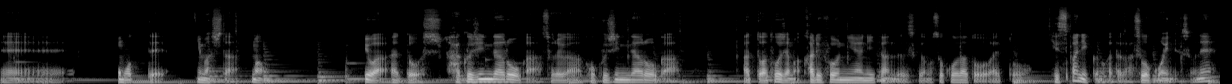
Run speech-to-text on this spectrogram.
えー、思っていました。まあ、要は、えっと、白人であろうが、それが黒人であろうが、あとは当時はまあカリフォルニアにいたんですけども、そこだと、えっと、ヒスパニックの方がすごく多いんですよね。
